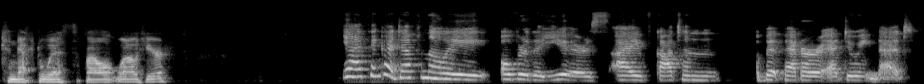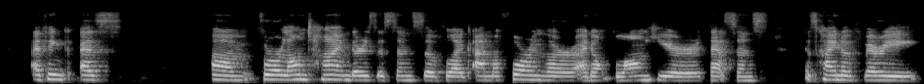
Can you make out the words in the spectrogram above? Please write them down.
connect with while while here? Yeah, I think I definitely, over the years, I've gotten a bit better at doing that. I think as um, for a long time, there's a sense of like, I'm a foreigner, I don't belong here. That sense is kind of very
